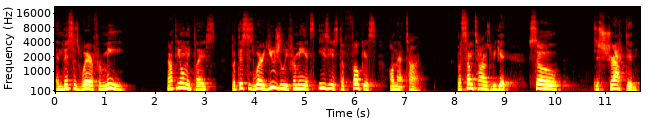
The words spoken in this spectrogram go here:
And this is where, for me, not the only place, but this is where usually for me it's easiest to focus on that time. But sometimes we get so distracted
